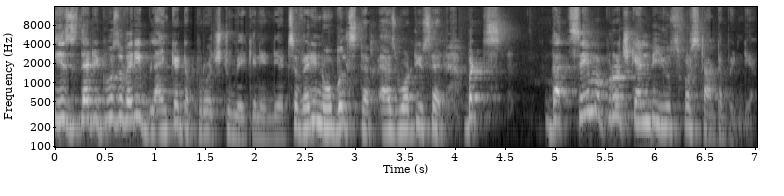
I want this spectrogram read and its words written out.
is that it was a very blanket approach to Make in India. It's a very noble step, as what you said. But that same approach can be used for Startup India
